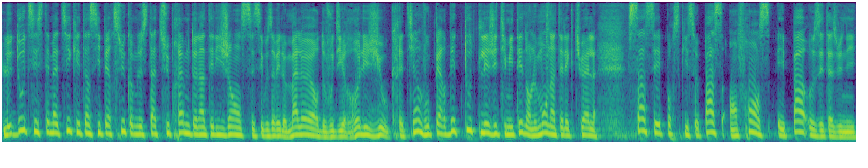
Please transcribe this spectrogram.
Le doute systématique est ainsi perçu comme le stade suprême de l'intelligence, et si vous avez le malheur de vous dire religieux ou chrétien, vous perdez toute légitimité dans le monde intellectuel. Ça, c'est pour ce qui se passe en France et pas aux États-Unis.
